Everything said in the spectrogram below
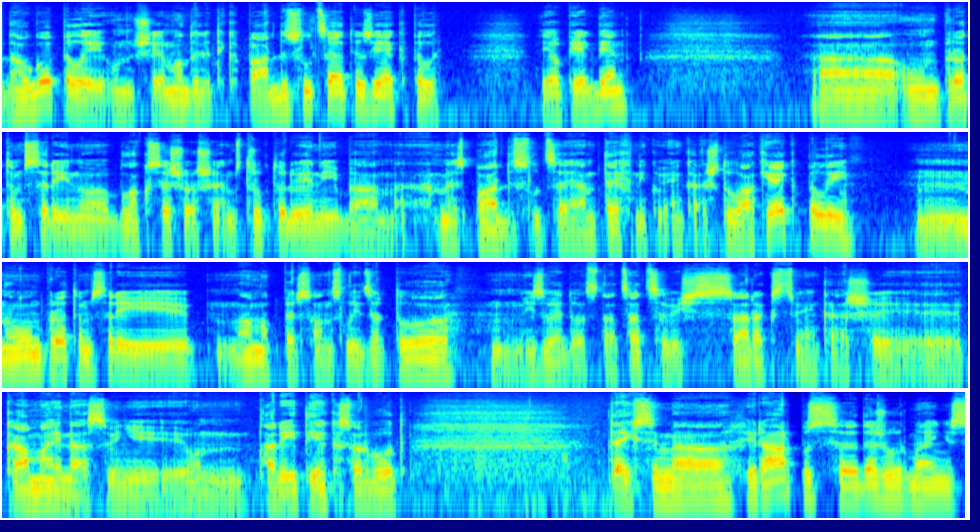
Daugopilī, un šie modeļi tika pārdislocēti uz Jēkabili jau piekdien. Un, protams, arī no blakus esošajām struktūra vienībām mēs pārdislocējām tehniku vienkārši tuvāk Jēkabilī. Nu, un, protams, arī amatpersonas līdz ar to izveidots tāds atsevišķs saraksts, vienkārši kā mainās viņi. Arī tie, kas varbūt teiksim, ir ārpus dežūrmaiņas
